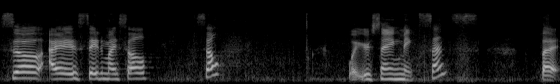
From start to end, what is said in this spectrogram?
so I say to myself, self, what you're saying makes sense, but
